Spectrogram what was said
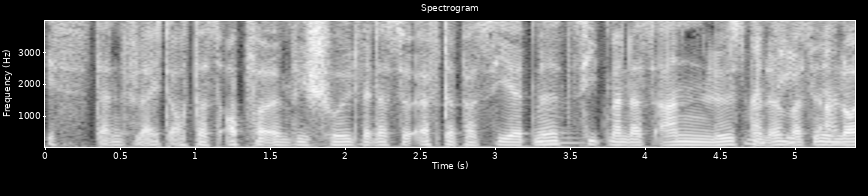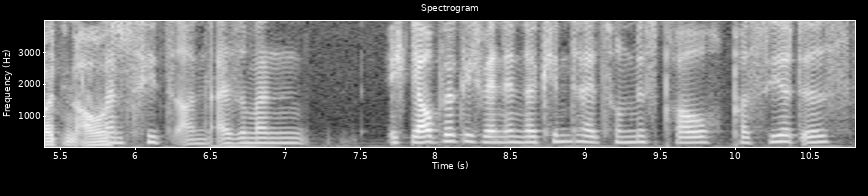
ist dann vielleicht auch das Opfer irgendwie schuld, wenn das so öfter passiert, ne? Mhm. Zieht man das an, löst man, man irgendwas in den Leuten aus? Man zieht's an. Also man, ich glaube wirklich, wenn in der Kindheit so ein Missbrauch passiert ist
